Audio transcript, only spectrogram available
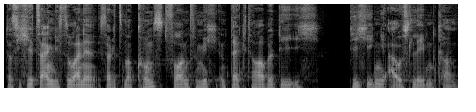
dass ich jetzt eigentlich so eine, ich sage jetzt mal, Kunstform für mich entdeckt habe, die ich, die ich irgendwie ausleben kann.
